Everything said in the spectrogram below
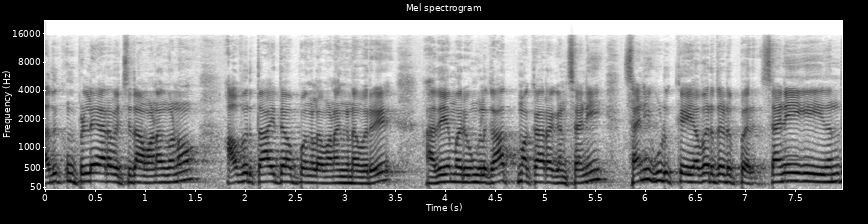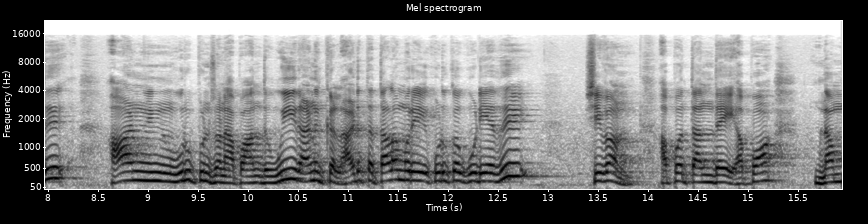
அதுக்கும் பிள்ளையாரை வச்சு தான் வணங்கணும். அவர் தாய் தகப்பங்களை வணங்கினவர். அதே மாதிரி உங்களுக்கு ஆத்மக்காரகன் சனி சனி கொடுக்க எவர் தடுப்பர். சனி வந்து ஆணின் உறுப்புன்னு சொன்னால் அப்போ அந்த உயிர் அணுக்கள் அடுத்த தலைமுறையை கொடுக்கக்கூடியது சிவன் அப்போ தந்தை. அப்போ நம்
